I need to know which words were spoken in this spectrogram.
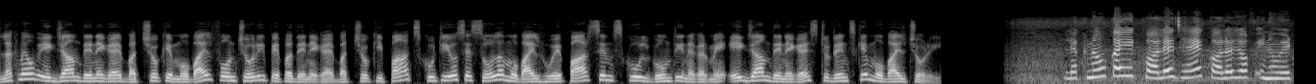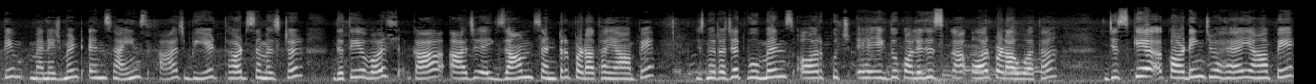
लखनऊ एग्ज़ाम देने गए बच्चों के मोबाइल फ़ोन, चोरी पेपर देने गए बच्चों की पाँच स्कूटियों से 16 मोबाइल हुए। पार सिम स्कूल, गोमती नगर में एग्ज़ाम देने गए स्टूडेंट्स के मोबाइल चोरी। लखनऊ का एक कॉलेज है, college of innovative management and science. आज बीएड थर्ड सेमेस्टर, द्वितीय वर्ष का आज एग्ज़ाम सेंटर पड़ा था यहाँ पे, जिसमें रजत वुमेन्स और कुछ, एक दो कॉलेजेस का और पड़ा हुआ था, जिसके अकॉर्डिंग जो है यहाँ पे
